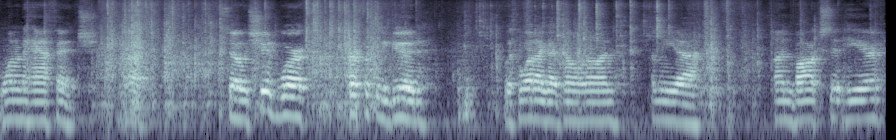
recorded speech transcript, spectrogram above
One and a half inch. Right. So it should work perfectly good with what I got going on. Let me uh, unbox it here.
